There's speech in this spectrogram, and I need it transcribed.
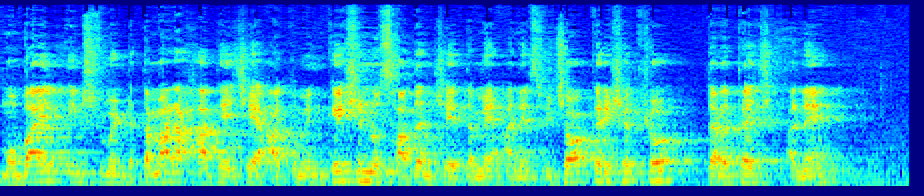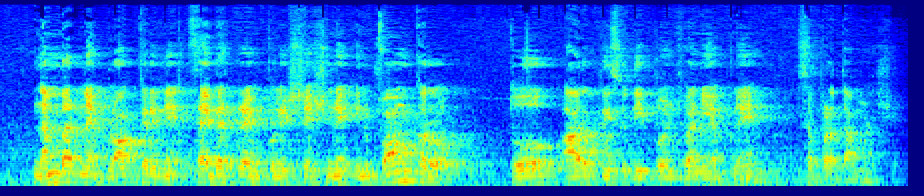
મોબાઈલ ઇન્સ્ટ્રુમેન્ટ તમારા હાથે છે, આ કમ્યુનિકેશનનું સાધન છે, તમે આને સ્વિચ ઓફ કરી શકશો તરત જ અને નંબરને બ્લોક કરીને સાયબર ક્રાઇમ પોલીસ સ્ટેશનને ઇન્ફોર્મ કરો તો આરોપી સુધી પહોંચવાની આપને સફળતા મળશે.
